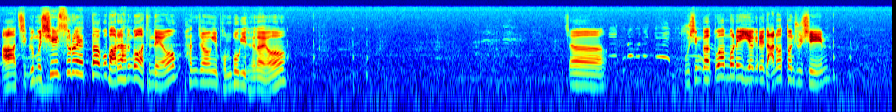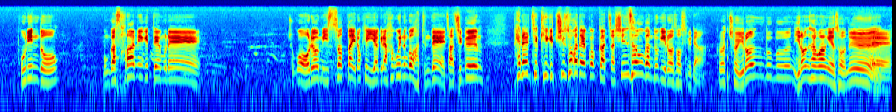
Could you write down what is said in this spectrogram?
아 지금은 실수를 했다고 말을 하는 것 같은데요. 판정이 번복이 되나요? 자 부심과 또 한 번의 이야기를 나눴던 주심 본인도 뭔가 사람이기 때문에 조금 어려움이 있었다 이렇게 이야기를 하고 있는 것 같은데 자 지금 페널티킥이 취소가 될 것 같자 신상우 감독이 일어섰습니다. 그렇죠. 이런 부분, 이런 상황에서는 네.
